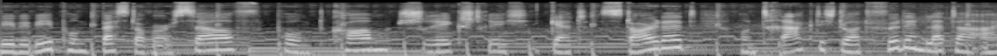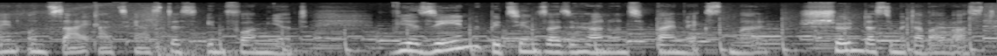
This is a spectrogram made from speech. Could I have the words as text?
www.bestofourself.com-get started und trag dich dort für den Letter ein und sei als erstes informiert. Wir sehen bzw. hören uns beim nächsten Mal. Schön, dass du mit dabei warst.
